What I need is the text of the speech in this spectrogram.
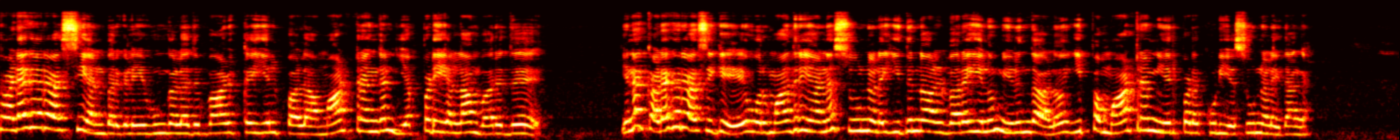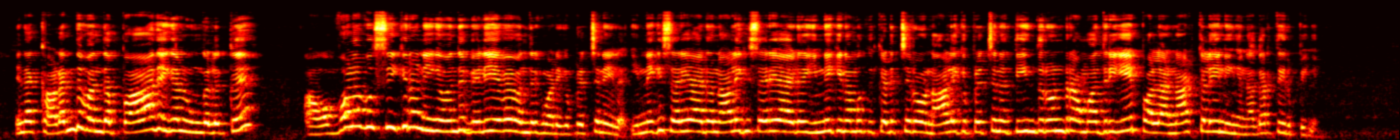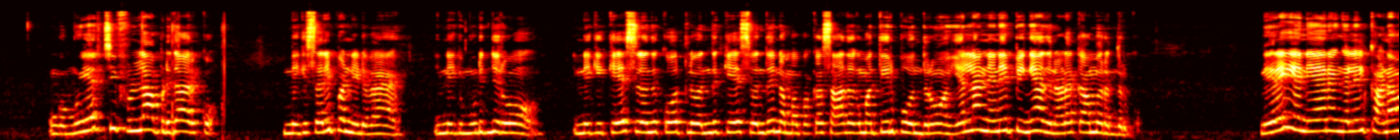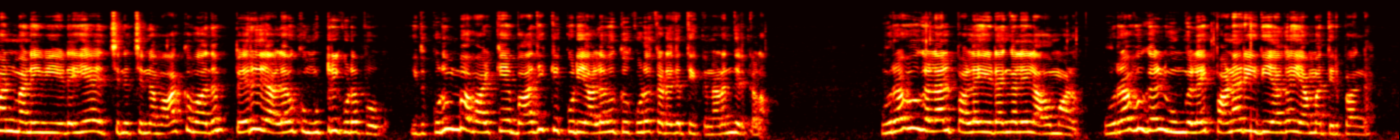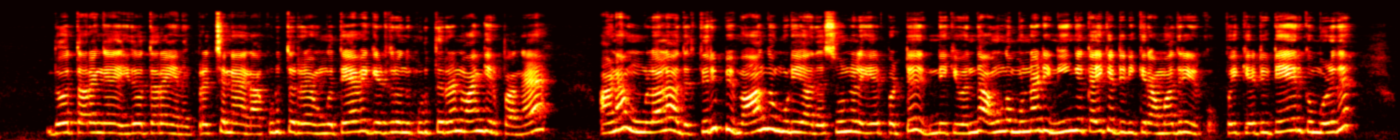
கடகராசி அன்பர்களே உங்களது வாழ்க்கையில் பல மாற்றங்கள் எப்படியெல்லாம் வருது? ஏன்னா கடகராசிக்கு ஒரு மாதிரியான சூழ்நிலை இது நாள் வரையிலும் இருந்தாலும் இப்போ மாற்றம் ஏற்படக்கூடிய சூழ்நிலை தாங்க. ஏன்னா கடந்து வந்த பாதைகள் உங்களுக்கு அவ்வளவு சீக்கிரம் நீங்கள் வந்து வெளியவே வந்திருக்க மாட்டீங்க. பிரச்சனையில் இன்றைக்கி சரியாயிடும் நாளைக்கு சரியாயிடும் இன்றைக்கி நமக்கு கிடைச்சிரும் நாளைக்கு பிரச்சனை தீந்துருன்ற மாதிரியே பல நாட்களை நீங்கள் நகர்த்தியிருப்பீங்க உங்கள் முயற்சி ஃபுல்லாக அப்படி தான் இருக்கும். இன்றைக்கி சரி பண்ணிவிடுவேன் இன்றைக்கி முடிஞ்சிரும். இன்றைக்கி கேஸ்லேருந்து கோர்ட்டில் வந்து கேஸ் வந்து நம்ம பக்கம் சாதகமாக தீர்ப்பு வந்துடும் எல்லாம் நினைப்பீங்க அது நடக்காமல் இருந்திருக்கும். நிறைய நேரங்களில் கணவன் மனைவி இடையே சின்ன சின்ன வாக்குவாதம் பெரு அளவுக்கு முற்றி கூட போகும். இது குடும்ப வாழ்க்கையை பாதிக்கக்கூடிய அளவுக்கு கூட கடகத்திற்கு நடந்திருக்கலாம். உறவுகளால் பல இடங்களில் அவமானம். உறவுகள் உங்களை பண ரீதியாக ஏமாத்திருப்பாங்க. இதோ தரேங்க இதோ தரேன் எனக்கு பிரச்சனை நான் கொடுத்துட்றேன். உங்கள் தேவைக்கு எடுத்துகிட்டு வந்து கொடுத்துட்றேன்னு வாங்கியிருப்பாங்க. ஆனால் உங்களால் அதை திருப்பி வாங்க முடியாத சூழ்நிலை ஏற்பட்டு இன்றைக்கி வந்து அவங்க முன்னாடி நீங்கள் கை கட்டி நிற்கிற மாதிரி இருக்கும். போய் கேட்டுக்கிட்டே இருக்கும் பொழுது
